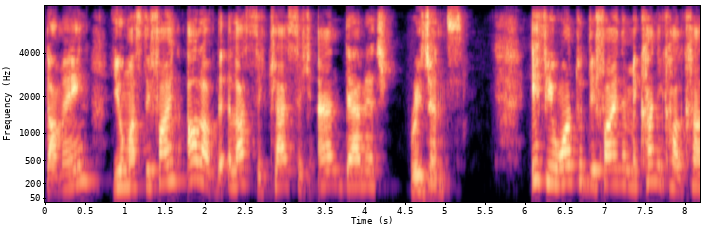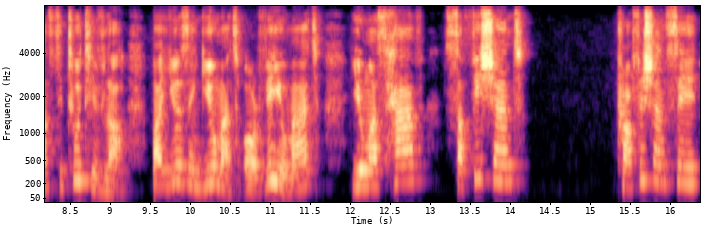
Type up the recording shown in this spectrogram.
domain, you must define all of the elastic, plastic, and damage regions. If you want to define a mechanical constitutive law by using UMAT or VUMAT, you must have sufficient proficiency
